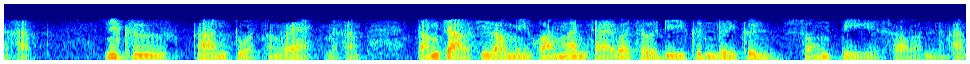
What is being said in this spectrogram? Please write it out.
นะครับ นี่คือการตรวจครั้งแรกนะครับ หลังจากที่เรามีความมั่นใจว่าเธอดีขึ้นด้วยขึ้นสองปีซ้อนนะครับ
